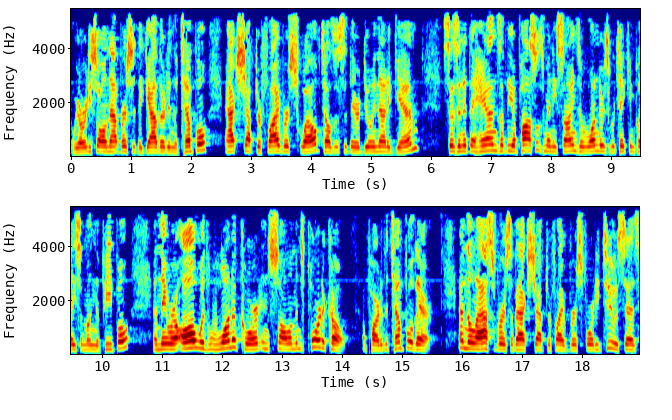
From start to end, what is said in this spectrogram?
We already saw in that verse that they gathered in the temple. Acts chapter 5, verse 12 tells us that they are doing that again. It says, And at the hands of the apostles, many signs and wonders were taking place among the people, and they were all with one accord in Solomon's portico, a part of the temple there. And the last verse of Acts chapter 5, verse 42 says,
